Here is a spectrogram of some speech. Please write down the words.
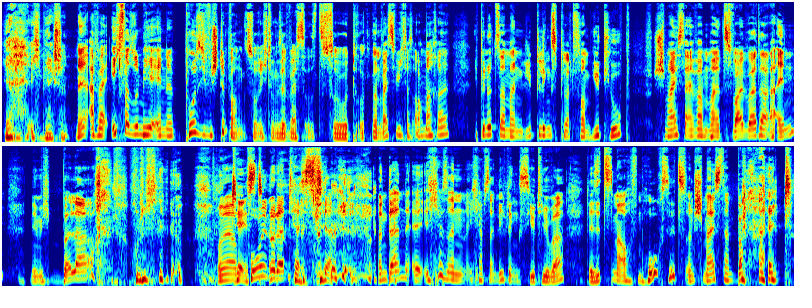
Ja, ich merke schon. Ne? Aber ich versuche mir in eine positive Stimmung zur Richtung Silvester zu drücken. Und weißt du, wie ich das auch mache? Ich benutze dann meine Lieblingsplattform YouTube, schmeiße einfach mal zwei Wörter ein, nämlich Böller und, oder Test. Polen oder Test. Ja. Und dann, äh, ich habe so einen, ich habe so einen Lieblings-YouTuber, der sitzt immer auf dem Hochsitz und schmeißt dann Böller halt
